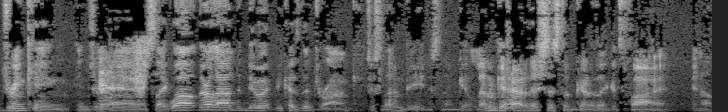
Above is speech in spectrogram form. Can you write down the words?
drinking in Japan. It's like well they're allowed to do it because they're drunk. Just let them be. Just let them get let them get out of their system. Kind of like it's fine, you know.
